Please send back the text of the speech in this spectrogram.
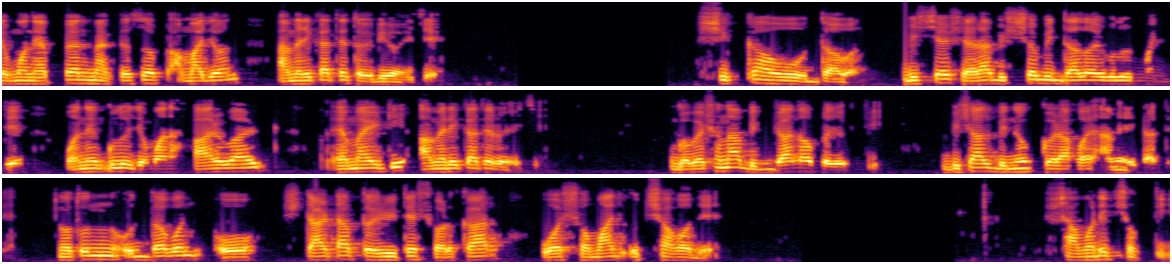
যেমন অ্যাপেল, মাইক্রোসফট, আমাজন আমেরিকাতে তৈরি হয়েছে। শিক্ষা ও উদ্ভাবন। বিশ্বের সেরা বিশ্ববিদ্যালয়গুলোর মধ্যে অনেকগুলো যেমন হার্ভার্ড, এমআইটি আমেরিকাতে রয়েছে। গবেষণা, বিজ্ঞান ও প্রযুক্তি। বিশাল বিনিয়োগ করা হয় আমেরিকাতে। নতুন উদ্ভাবন ও স্টার্ট আপ তৈরিতে সরকার ও সমাজ উৎসাহ দেয়। সামরিক শক্তি।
